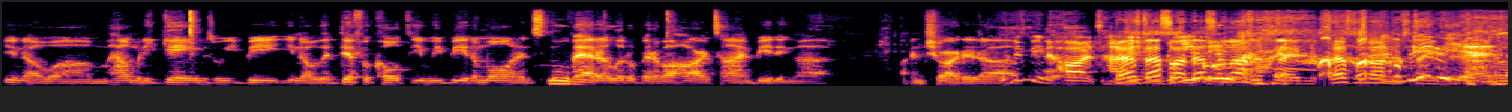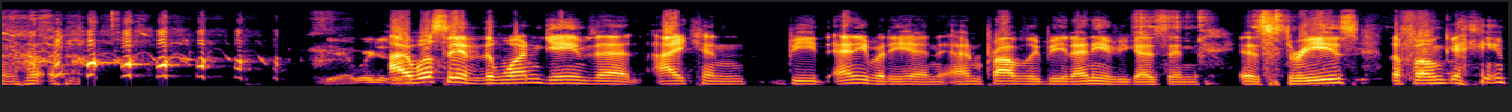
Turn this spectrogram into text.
you know um, how many games we beat, you know the difficulty we beat them on, and Smooth had a little bit of a hard time beating uh Uncharted. Uh, What do you mean hard time? That's that's, You a, that's beat an it. understatement. That's an understatement. yeah, we're just. I will say the one game that I can beat anybody in and probably beat any of you guys in is threes, the phone game,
